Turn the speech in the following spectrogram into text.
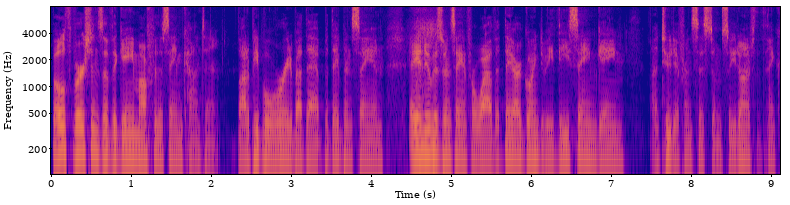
Both versions of the game offer the same content. A lot of people were worried about that, but they've been saying, Aonuma's been saying for a while that they are going to be the same game on two different systems. So you don't have to think,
